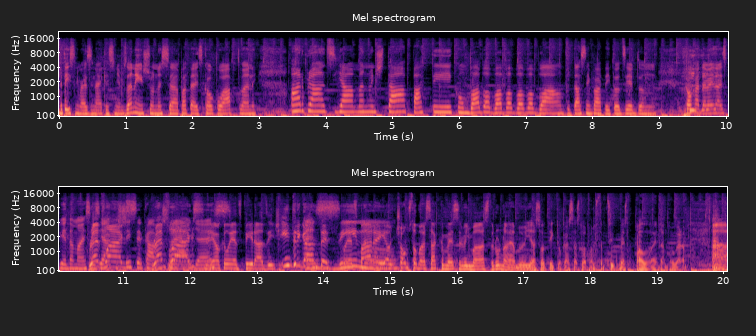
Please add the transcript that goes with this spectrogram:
Bet īstenībā es zināju, ka es viņam zvanīšu, un es uh, pateicu kaut ko aptuveni. Ārprāts, jā, man viņš tā patīk, un bla, bla, bla, bla, bla, bla, bla. Un tad tā simpātija to dzird, un kaut kādā veidā es iedomājos, Red jā, ka šis ir kā Red viņš flags! reaģēs. Jau ka lietas pierādzīts. Intrigantes! Es lietas zinu. Pārējie, un Čoms tomēr saka, ka mēs ar viņu māsu runājām, un viņa esot tiktu kā sastopams. Starp citu, mēs palaidām to garām. Uh,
